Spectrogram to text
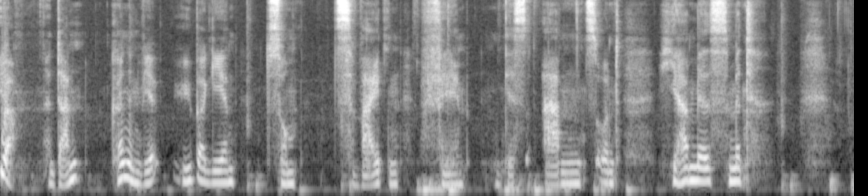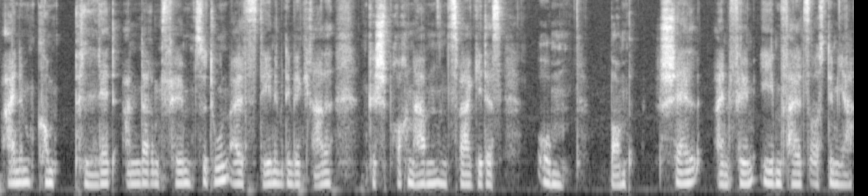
Ja, dann können wir übergehen zum zweiten Film des Abends. Und hier haben wir es mit einem komplett anderen Film zu tun als den, über den wir gerade gesprochen haben. Und zwar geht es um Bombshell, ein Film ebenfalls aus dem Jahr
